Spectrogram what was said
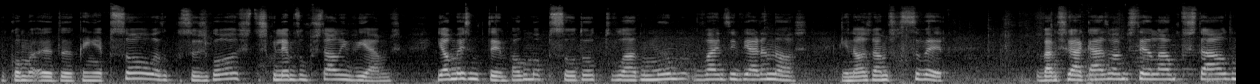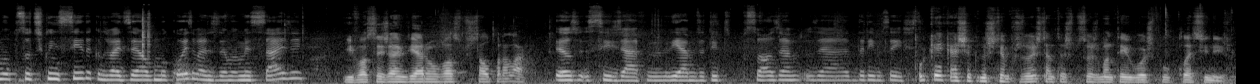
de, como, eh, de quem é a pessoa, dos seus gostos, escolhemos um postal e enviamos. E ao mesmo tempo, alguma pessoa do outro lado do mundo vai nos enviar a nós e nós vamos receber. Vamos chegar a casa, vamos ter lá um postal de uma pessoa desconhecida que nos vai dizer alguma coisa, vai nos dizer uma mensagem. E vocês já enviaram o vosso postal para lá? Eu, sim, já enviámos a título pessoal, já, já aderimos a isto. Porquê é que acha que nos tempos hoje tantas pessoas mantêm o gosto pelo colecionismo?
